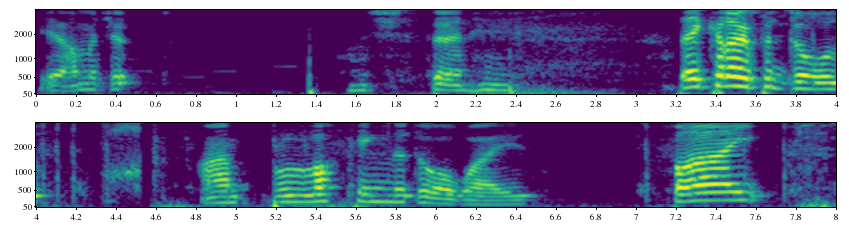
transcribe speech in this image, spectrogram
Yeah, I'm just. I'll just stand here. They can open doors. I'm blocking the doorways. Fight!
